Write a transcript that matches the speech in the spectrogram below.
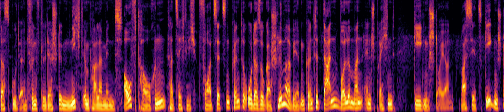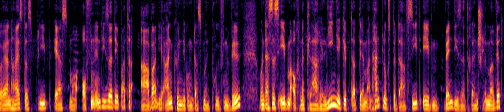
dass gut ein Fünftel der Stimmen nicht im Parlament auftauchen, tatsächlich fortsetzen könnte oder sogar schlimmer werden könnte, dann wolle man entsprechend gegensteuern. Was jetzt gegensteuern heißt, das blieb erstmal offen in dieser Debatte, aber die Ankündigung, dass man prüfen will und dass es eben auch eine klare Linie gibt, ab der man Handlungsbedarf sieht, eben wenn dieser Trend schlimmer wird,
